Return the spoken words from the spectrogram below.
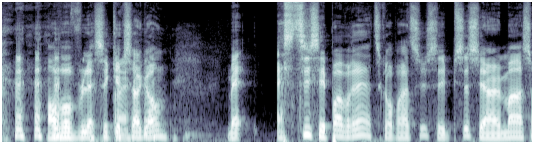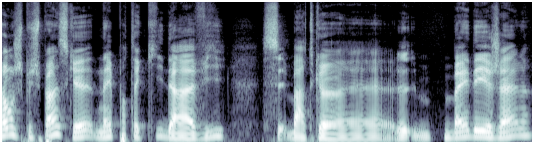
on va vous laisser quelques secondes. Mais est-ce c'est pas vrai, tu comprends-tu? Puis ça, c'est un mensonge. Puis je pense que n'importe qui dans la vie, ben, en tout cas, ben des gens, là,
